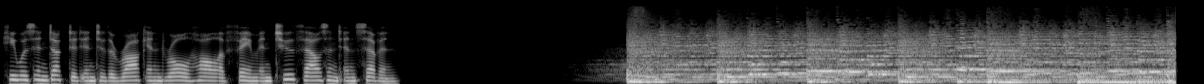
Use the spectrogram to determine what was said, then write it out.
He was inducted into the Rock and Roll Hall of Fame in 2007.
